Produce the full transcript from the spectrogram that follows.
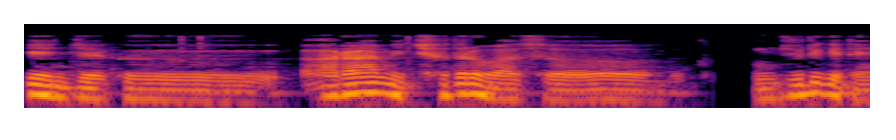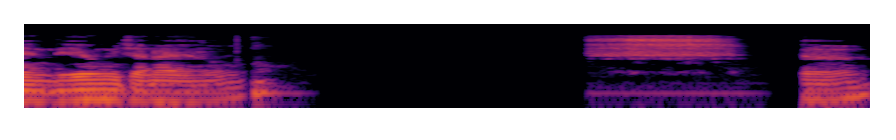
이게 이제 그 아람이 쳐들어와서 굶주리게 된 내용이잖아요. 자.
